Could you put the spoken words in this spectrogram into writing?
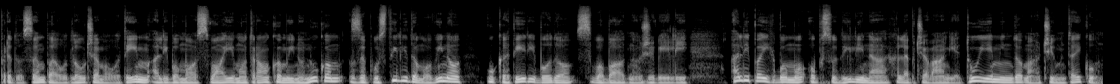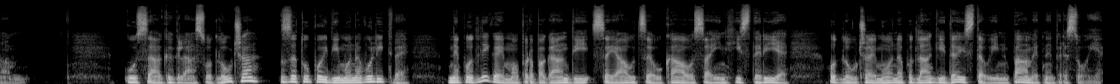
predvsem pa odločamo o tem, ali bomo svojim otrokom in vnukom zapustili domovino, v kateri bodo svobodno živeli, ali pa jih bomo obsodili na hlapčevanje tujim in domačim tajkunom. Vsak glas odloča, zato pojdimo na volitve. Ne podlegajmo propagandi sejalcev kaosa in histerije, odločajmo na podlagi dejstev in pametne presoje.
